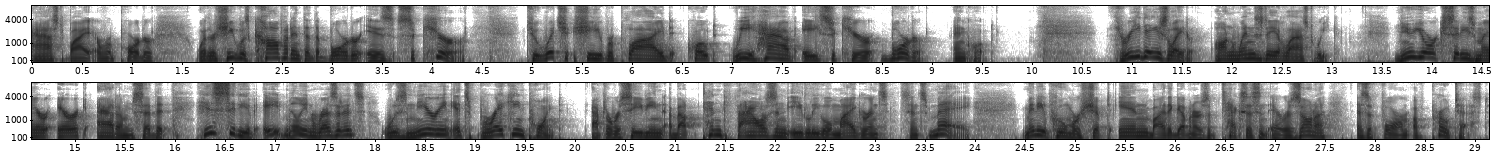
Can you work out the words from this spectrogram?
asked by a reporter whether she was confident that the border is secure, to which she replied, quote, "We have a secure border." End quote. 3 days later, on Wednesday of last week, New York City's Mayor Eric Adams said that his city of 8 million residents was nearing its breaking point after receiving about 10,000 illegal migrants since May, many of whom were shipped in by the governors of Texas and Arizona as a form of protest.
